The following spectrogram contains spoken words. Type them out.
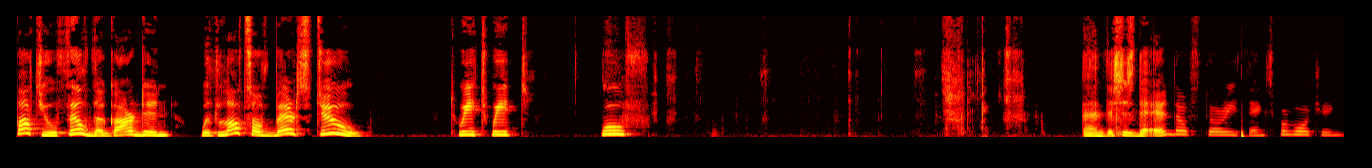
But you filled the garden with lots of birds too. Tweet tweet. Woof. And this is the end of story. Thanks for watching.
